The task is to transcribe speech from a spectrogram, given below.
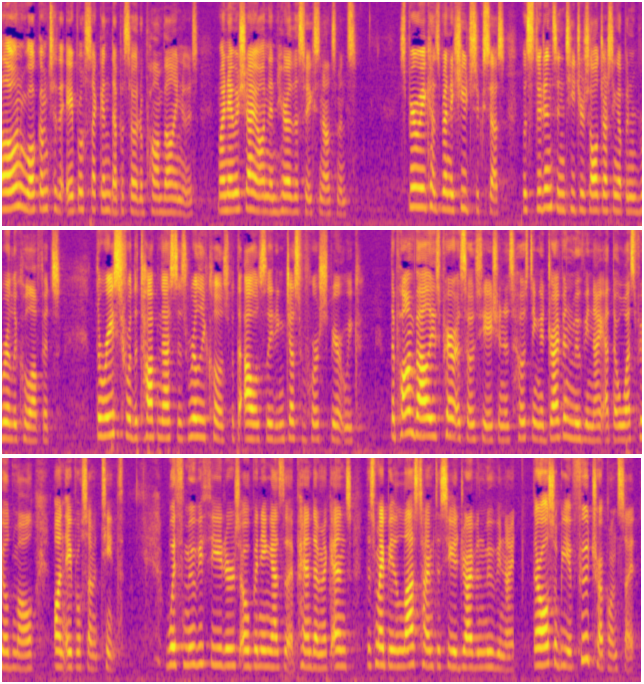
Hello and welcome to the April 2nd episode of Palm Valley News. My name is Cheyenne and here are this week's announcements. Spirit Week has been a huge success, with students and teachers all dressing up in really cool outfits. The race for the top nest is really close, with the Owls leading just before Spirit Week. The Palm Valley's Parent Association is hosting a drive-in movie night at the Westfield Mall on April 17th. With movie theaters opening as the pandemic ends, this might be the last time to see a drive-in movie night. There'll also be a food truck on site.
